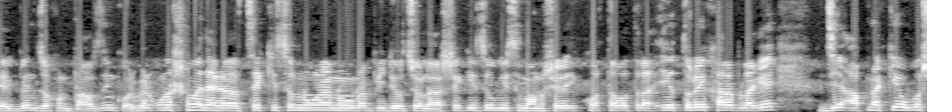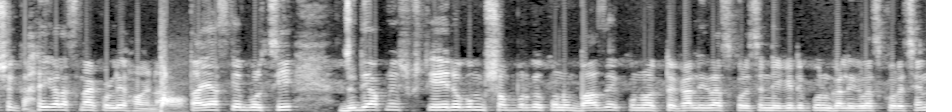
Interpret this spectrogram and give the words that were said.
দেখবেন, যখন ব্রাউজিং করবেন, অনেক সময় দেখা যাচ্ছে কিছু নোংরা নোংরা ভিডিও চলে আসে, কিছু কিছু মানুষের কথাবার্তা এতটাই খারাপ লাগে যে আপনাকে অবশ্যই গালিগালাজ না করলে হয় না। তাই আজকে বলছি, যদি আপনি এইরকম সম্পর্কে কোনো বাজে কোনো একটা গালিগালাজ করেছেন নেগেটিভ কোনো গালিগালাজ করেছেন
